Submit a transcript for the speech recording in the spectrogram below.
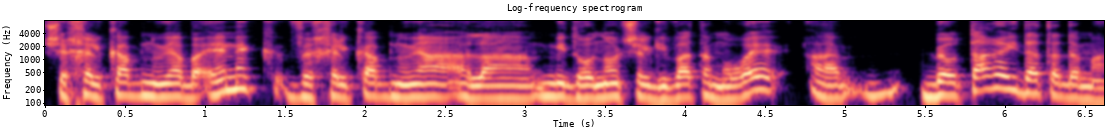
שחלקה בנויה בעמק וחלקה בנויה על המדרונות של גבעת המורה, באותה רעידת אדמה.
